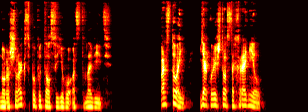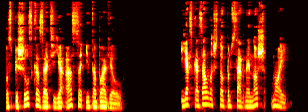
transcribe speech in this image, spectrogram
но Рашракс попытался его остановить. «Постой, я кое-что сохранил!» Поспешил сказать я Аса и добавил. «Я сказал, что пульсарный нож мой.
